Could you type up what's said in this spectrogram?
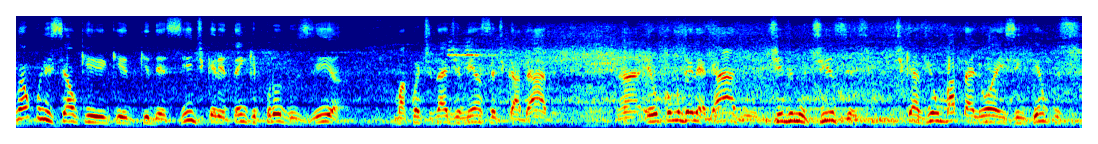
Não é o policial que, que, que decide que ele tem que produzir uma quantidade imensa de cadáveres. Né? Eu, como delegado, tive notícias de que haviam batalhões em tempos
